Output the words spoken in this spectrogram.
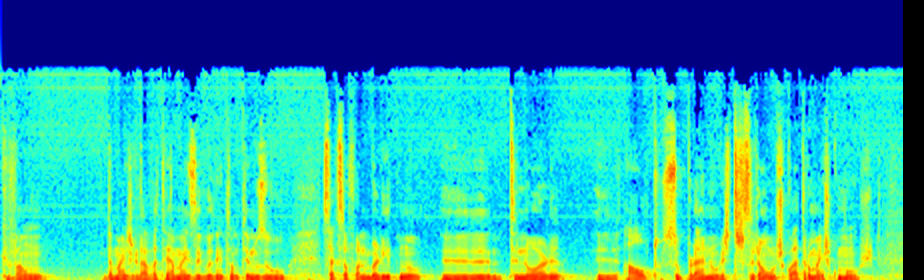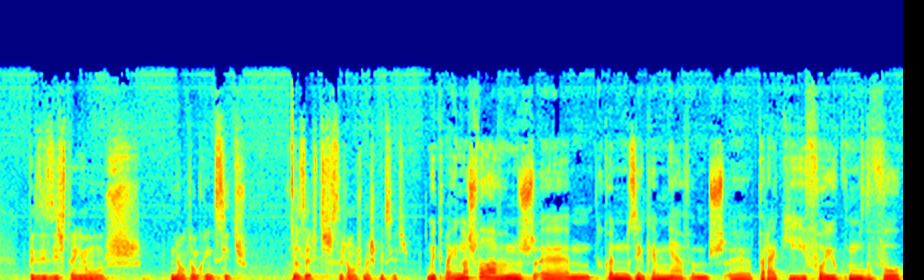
que vão da mais grave até à mais aguda. Então temos o saxofone barítono, eh, tenor, eh, alto, soprano, estes serão os quatro mais comuns. Depois existem uns não tão conhecidos, mas estes serão os mais conhecidos. Muito bem, nós falávamos um, quando nos encaminhávamos uh, para aqui e foi o que me levou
